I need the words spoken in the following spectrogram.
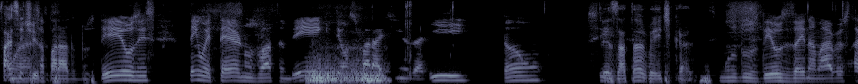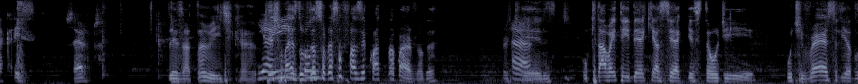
faz com sentido. essa parada dos deuses. Tem o Eternos lá também, que tem umas paradinhas ali. Então, Exatamente, cara. esse mundo dos deuses aí na Marvel está crescendo, certo? Exatamente, cara. E Deixa aí, mais dúvidas vamos- sobre essa fase 4 da Marvel, né? Porque É. eles- o que dava a entender é que ia ser a questão de multiverso, linha do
